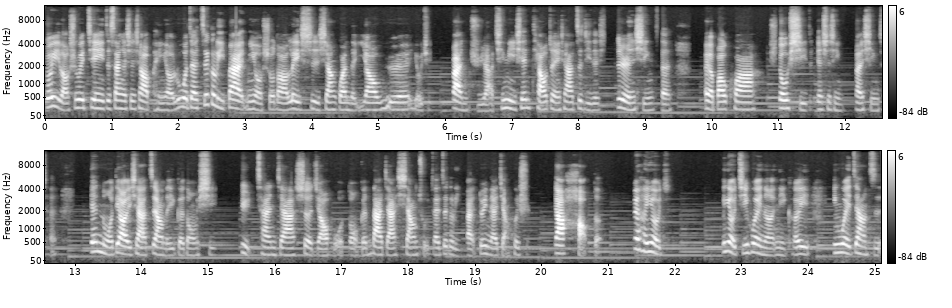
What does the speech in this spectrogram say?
所以老师会建议这三个生肖的朋友，如果在这个礼拜你有收到类似相关的邀约，尤其饭局啊，请你先调整一下自己的私人行程，还有包括休息这件事情算行程，先挪掉一下这样的一个东西。去参加社交活动，跟大家相处，在这个礼拜对你来讲会是比较好的，因为很有很有机会呢。你可以因为这样子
